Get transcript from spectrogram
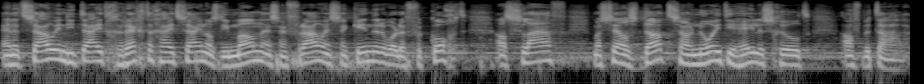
En het zou in die tijd gerechtigheid zijn als die man en zijn vrouw en zijn kinderen worden verkocht als slaaf. Maar zelfs dat zou nooit die hele schuld afbetalen.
